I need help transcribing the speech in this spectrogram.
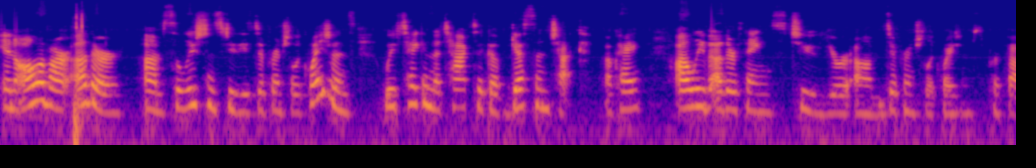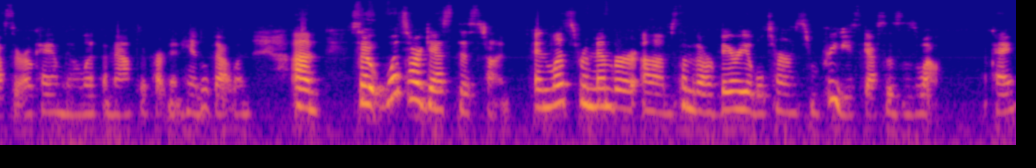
in all of our other um, solutions to these differential equations, we've taken the tactic of guess and check, okay? I'll leave other things to your um, differential equations professor, okay? I'm going to let the math department handle that one. Um, so what's our guess this time? And let's remember um, some of our variable terms from previous guesses as well, okay?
